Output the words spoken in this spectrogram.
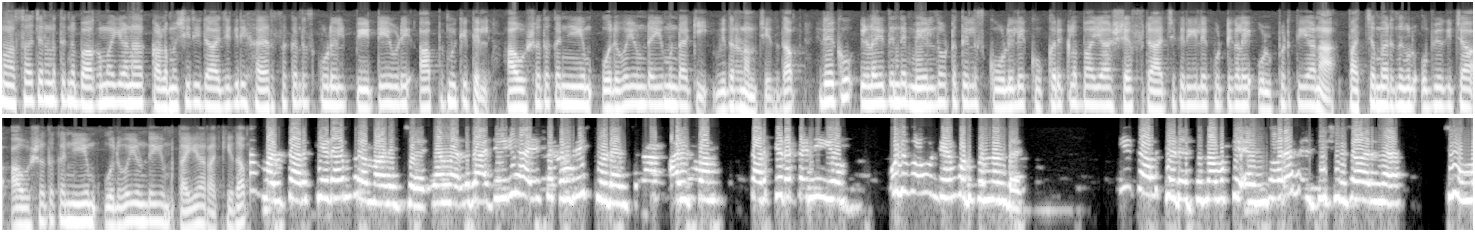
മാസാചരണത്തിന്റെ ഭാഗമായാണ് കളമശ്ശേരി രാജഗിരി ഹയർ സെക്കൻഡറി സ്കൂളിൽ പി ടി എയുടെ ആഭിമുഖ്യത്തിൽ ഔഷധക്കഞ്ഞിയും ഉലുവയുണ്ടയും ഉണ്ടാക്കി വിതരണം ചെയ്തത്. രഘു ഇളയതിന്റെ മേൽനോട്ടത്തിൽ സ്കൂളിലെ കുക്കറി ക്ലബായ ഷെഫ് രാജഗിരിയിലെ കുട്ടികളെ ഉൾപ്പെടുത്തിയാണ് പച്ചമരുന്നുകൾ ഉപയോഗിച്ച ഔഷധക്കഞ്ഞിയും ഉലുവയുണ്ടയും തയ്യാറാക്കിയത്. രാജഗിരി സെക്കൻഡറി ഉലുവ ഉണ്ടയും കൊടുക്കുന്നുണ്ട്. ഈ കർക്കിടകത്ത് നമുക്ക് എന്തോരം ഹെൽത്ത് ഇഷ്യൂസ് വരുന്ന ചുമ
